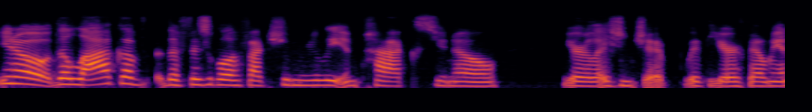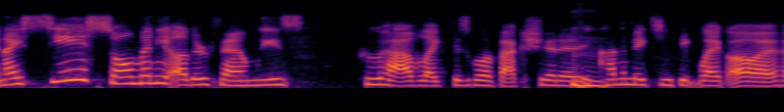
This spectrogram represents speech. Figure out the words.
you know the lack of the physical affection really impacts you know your relationship with your family. And I see so many other families who have like physical affection and mm-hmm. it kind of makes you think like, oh,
